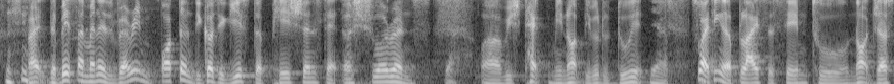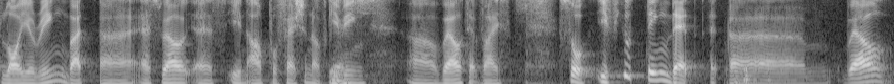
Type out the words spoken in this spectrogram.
right? The bedside manner is very important because it gives the patients that assurance, Yeah. uh, which tech may not be able to do it. Yeah. So I think it applies the same to not just lawyering, but uh, as well as in our profession of giving Yes. uh, wealth advice. So if you think that, uh, um, well,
